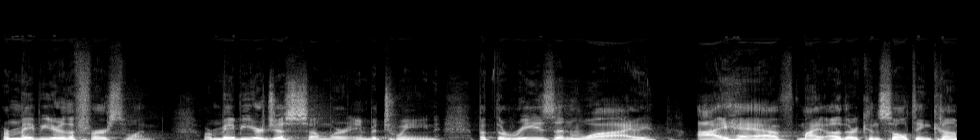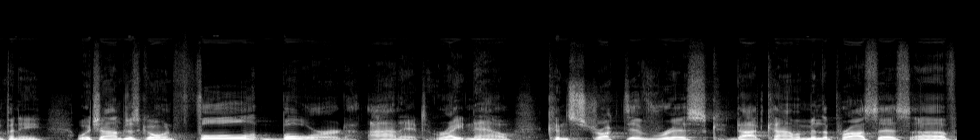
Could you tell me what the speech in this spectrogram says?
or maybe you're the first one or maybe you're just somewhere in between. But the reason why I have my other consulting company, which I'm just going full board on it right now, constructiverisk.com. I'm in the process of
